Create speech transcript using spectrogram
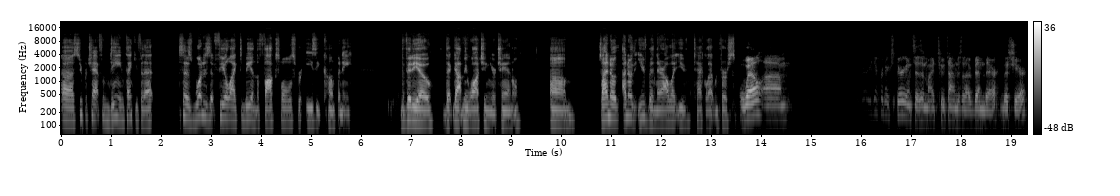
Uh, super chat from Dean. Thank you for that. says, what does it feel like to be in the foxholes for easy company? The video that got me watching your channel. Um, so I know I know that you've been there. I'll let you tackle that one first. Well, um, very different experiences in my two times that I've been there this year,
